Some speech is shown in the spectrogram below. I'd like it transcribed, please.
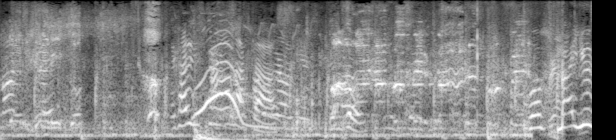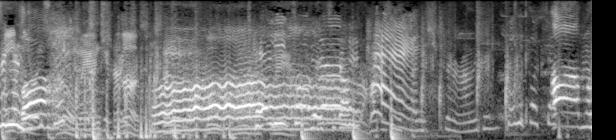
not shit. Like, how do you sound that fast? Well, by using his Oh. joystick. Oh man, shut oh. up. oh. Helicopter. Hey. Who the fuck's that? Oh, my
